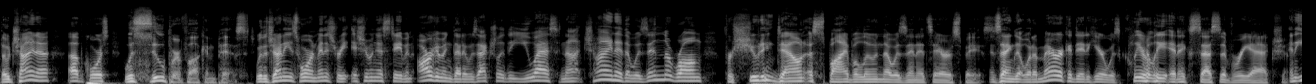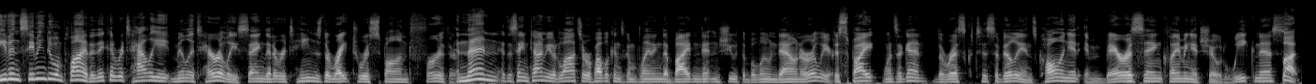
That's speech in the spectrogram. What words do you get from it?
Though China, of course, was super fucking pissed, with the Chinese Foreign Ministry issuing a statement arguing that it was actually the US, not China, that was in the wrong for shooting down a spy balloon that was in its airspace, and saying that what America did here was clearly an excessive reaction, and even seeming to imply that they could retaliate militarily, saying that it retains the right to respond further. And then, at the same time, you had lots of Republicans complaining that Biden didn't shoot the balloon down earlier, despite, once again, the risk to civilians, calling it embarrassing, claiming it showed weakness. But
